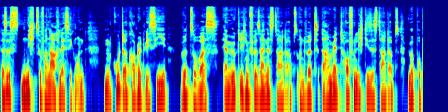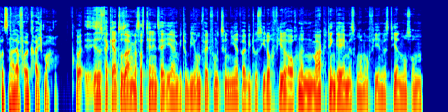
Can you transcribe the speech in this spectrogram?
Das ist nicht zu vernachlässigen und ein guter Corporate VC wird sowas ermöglichen für seine Startups und wird damit hoffentlich diese Startups überproportional erfolgreich machen. Aber ist es verkehrt zu sagen, dass das tendenziell eher im B2B-Umfeld funktioniert, weil B2C doch viel auch ein Marketing-Game ist, wo man auch viel investieren muss, um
